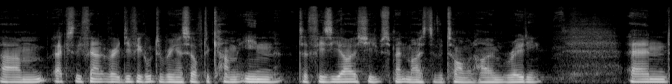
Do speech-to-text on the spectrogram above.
Um, actually, found it very difficult to bring herself to come in to physio. She spent most of her time at home reading and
